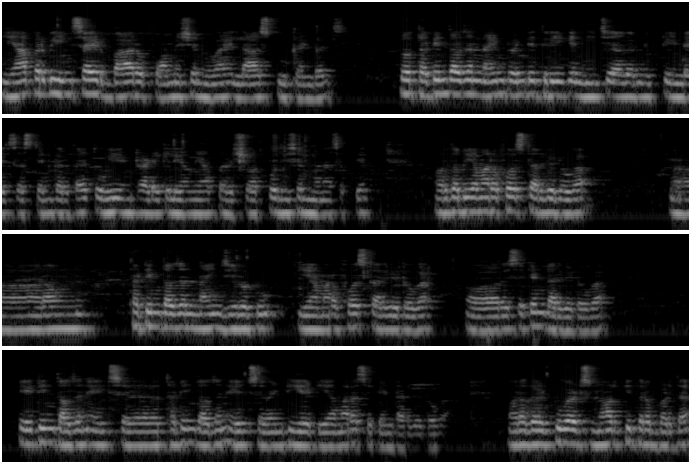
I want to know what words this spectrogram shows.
यहाँ पर भी इनसाइड बार फॉर्मेशन हुआ है लास्ट टू कैंडल्स तो 13,923 के नीचे अगर निफ्टी इंडेक्स सस्टेन करता है तो ही इंट्राडे के लिए हम यहाँ पर शॉर्ट पोजीशन बना सकते हैं। और तभी हमारा फ़र्स्ट टारगेट होगा अराउंड 13,902 ये हमारा फ़र्स्ट टारगेट होगा और सेकेंड टारगेट होगा। 18,800 13,878 ये हमारा सेकेंड टारगेट होगा। और अगर टूवर्ड्स नॉर्थ की तरफ़ बढ़ता है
